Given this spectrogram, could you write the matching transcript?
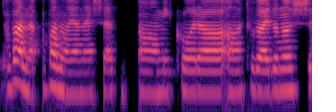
van, van olyan eset, amikor a, a tulajdonos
